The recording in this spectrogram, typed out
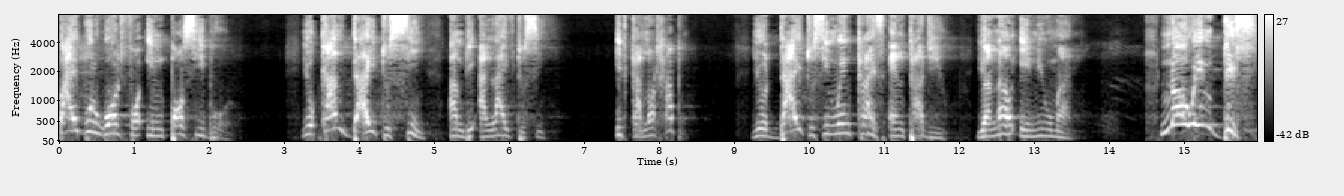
Bible word for impossible. You can't die to sin and be alive to sin. It cannot happen. You die to sin when Christ entered you. You are now a new man. Knowing this,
